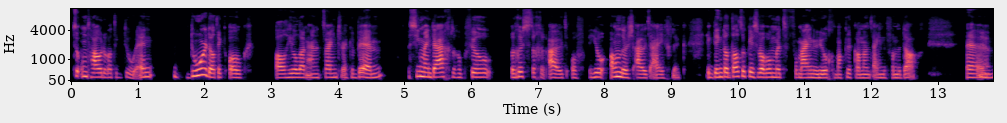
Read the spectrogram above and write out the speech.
te onthouden wat ik doe. En doordat ik ook al heel lang aan het time tracken ben, zien mijn dagen er ook veel rustiger uit of heel anders uit eigenlijk. Ik denk dat dat ook is waarom het voor mij nu heel gemakkelijk kan aan het einde van de dag. Ehm,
